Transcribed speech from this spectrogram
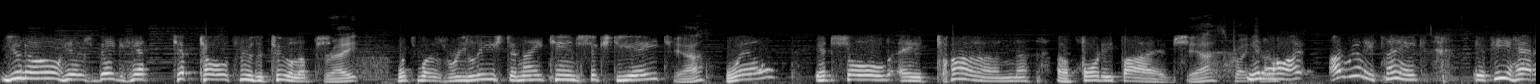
You know his big hit "Tiptoe Through the Tulips," right? Which was released in 1968. Yeah. Well, it sold a ton of 45s. Yeah, it's probably You true. know, I I really think if he had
